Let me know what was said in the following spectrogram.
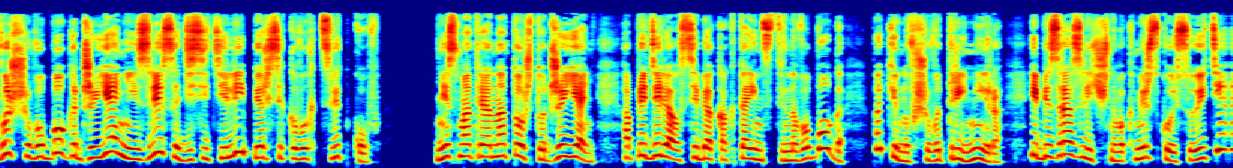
высшего бога Джияни из леса десяти ли персиковых цветков. Несмотря на то, что Джиянь определял себя как таинственного бога, покинувшего три мира и безразличного к мирской суете,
